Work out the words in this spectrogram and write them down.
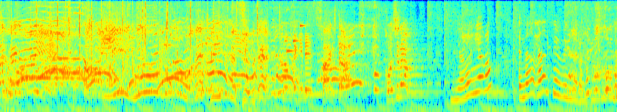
正解あいい。 newborn はねいいですよね。完璧です。さあ来た。こちらニョロニョロ？えななんて言えばいいんだろう？ニョロ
